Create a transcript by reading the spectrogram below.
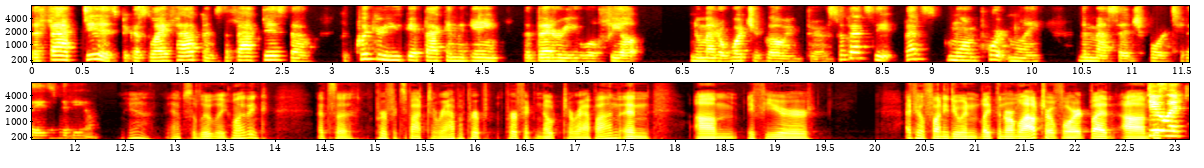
The fact is because life happens the fact is though the quicker you get back in the game, the better you will feel no matter what you're going through. So that's the that's more importantly the message for today's video. Yeah, absolutely. Well, I think that's a perfect spot to wrap, a per- perfect note to wrap on. And um, if you're, I feel funny doing like the normal outro for it, but um, Do it.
